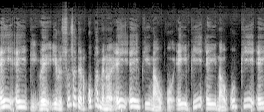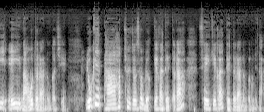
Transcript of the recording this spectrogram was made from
A, A, B 왜 이를 순서대로 곱하면은 A, A, B 나오고 A, B, A 나오고 B, A, A 나오더라는 거지. 요게 다 합쳐져서 몇 개가 되더라? 세 개가 되더라는 겁니다.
